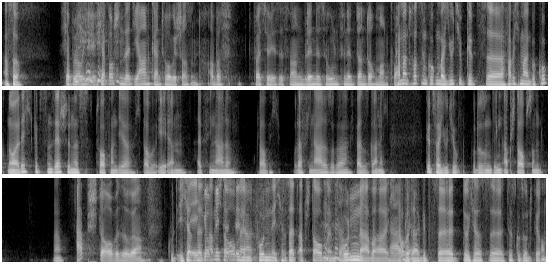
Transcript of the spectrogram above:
Ach so. Ich habe ich, ich hab auch schon seit Jahren kein Tor geschossen. Aber du weißt ja, wie es ist. Ein blindes Huhn findet dann doch mal einen Korn. Kann man trotzdem gucken, bei YouTube gibt's, äh, habe ich mal geguckt neulich, gibt's ein sehr schönes Tor von dir. Ich glaube EM, Halbfinale, glaube ich. Oder Finale sogar, ich weiß es gar nicht. Gibt's bei YouTube, wo du so ein Ding abstaubst und Abstaube sogar. Gut, ich habe es als nicht, Abstauben ich den- empfunden. Ich habe es als Abstauben empfunden, aber ich Ah, glaube, okay. da gibt's äh, durchaus äh, Diskussionsspielraum.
